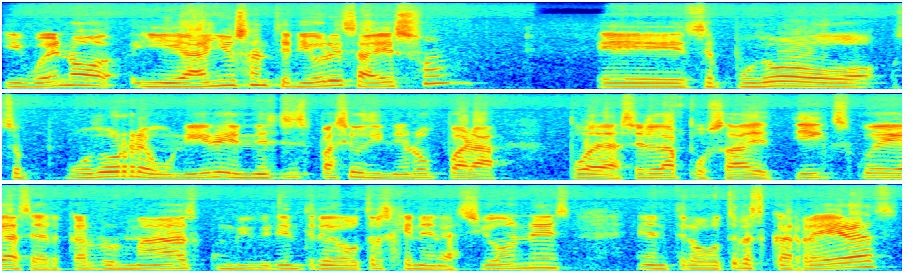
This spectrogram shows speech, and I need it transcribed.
Y bueno, y años anteriores a eso, eh, se pudo se pudo reunir en ese espacio dinero para poder hacer la posada de TICS, güey, acercarlos más, convivir entre otras generaciones, entre otras carreras.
